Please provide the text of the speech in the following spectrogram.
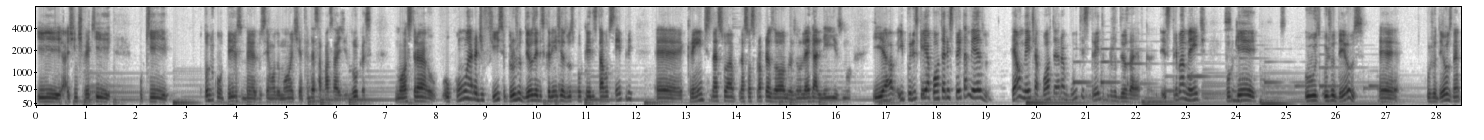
E a gente vê que o que todo o contexto né, do Sermão do Monte e até dessa passagem de Lucas mostra o, o quão era difícil para os judeus eles crerem em Jesus porque eles estavam sempre é, crentes na sua, nas suas próprias obras, no legalismo, e, a, e por isso que a porta era estreita mesmo. Realmente, a porta era muito estreita para os judeus da época. Extremamente. Porque os, os judeus, é, os judeus, né,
